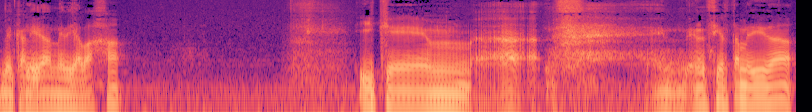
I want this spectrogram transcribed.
de calidad media-baja y que mm, en, cierta medida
